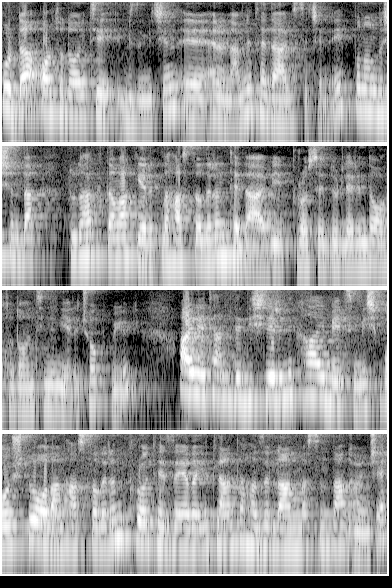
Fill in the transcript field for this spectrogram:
burada ortodonti bizim için en önemli tedavi seçeneği. Bunun dışında dudak damak yarıklı hastaların tedavi prosedürlerinde ortodontinin yeri çok büyük. Ayrıca de dişlerini kaybetmiş, boşluğu olan hastaların proteze ya da implanta hazırlanmasından önce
